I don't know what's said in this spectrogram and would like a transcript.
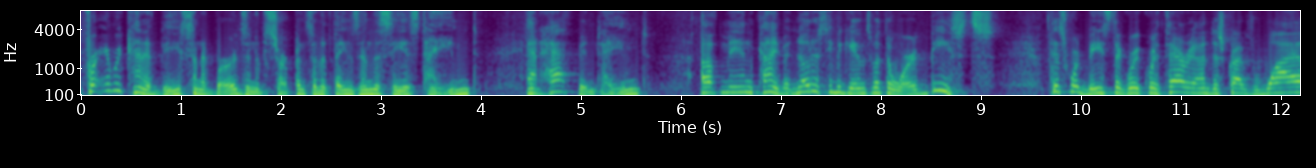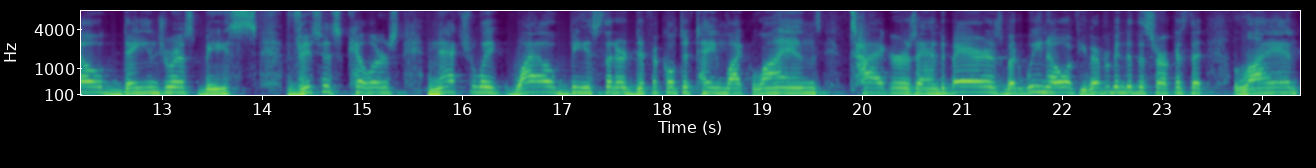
For every kind of beast and of birds and of serpents and of things in the sea is tamed, and hath been tamed of mankind. But notice he begins with the word beasts. This word beast, the Greek word therion, describes wild, dangerous beasts, vicious killers, naturally wild beasts that are difficult to tame, like lions, tigers, and bears. But we know, if you've ever been to the circus, that lion,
